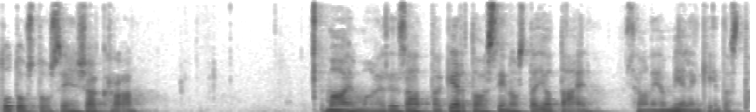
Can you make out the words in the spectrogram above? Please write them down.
tutustua siihen chakraan maailmaan ja se saattaa kertoa sinusta jotain. Se on ihan mielenkiintoista.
